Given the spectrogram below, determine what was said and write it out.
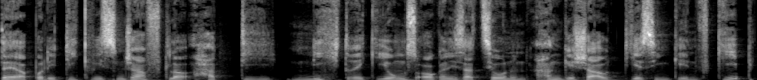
Der Politikwissenschaftler hat die Nichtregierungsorganisationen angeschaut, die es in Genf gibt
